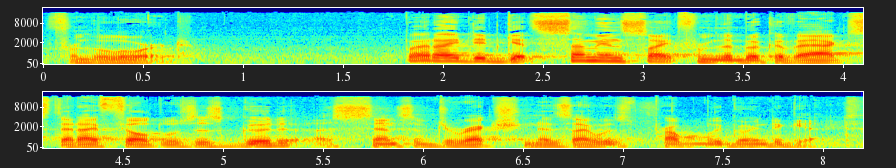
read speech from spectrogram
from the Lord. But I did get some insight from the book of Acts that I felt was as good a sense of direction as I was probably going to get.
